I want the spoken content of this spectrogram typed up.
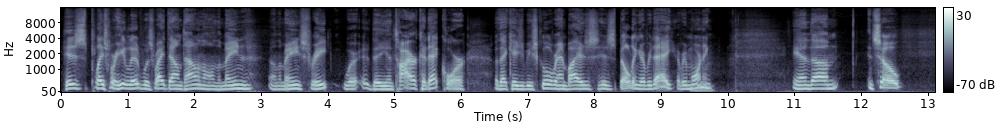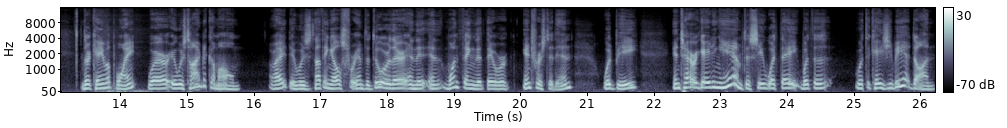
his place where he lived was right downtown on the main on the main street, where the entire cadet corps of that KGB school ran by his his building every day, every morning, and um, and so there came a point where it was time to come home. Right, there was nothing else for him to do over there, and the, and one thing that they were interested in would be interrogating him to see what they what the what the KGB had done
